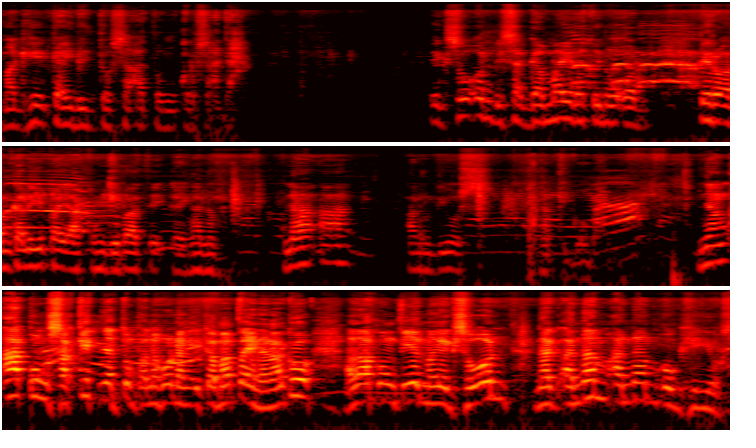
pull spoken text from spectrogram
maghikay dito sa atong krusada. Igsuon bisag gamay ra tinuod pero ang kalipay akong gibati kay nganong naa ang Dios nakiguban. Nyang akong sakit niya itong panahon ng ikamatay na nako, ang akong tiyan mga igsuon, nag-anam-anam og hiyos.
